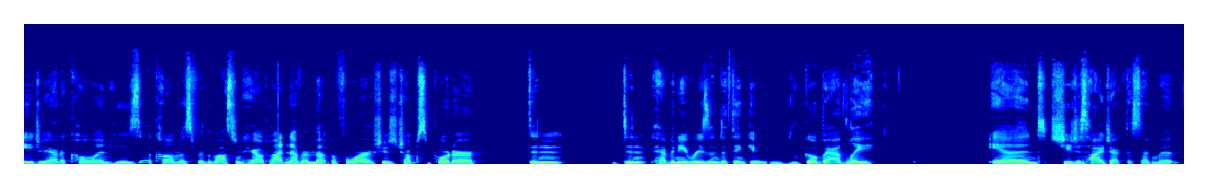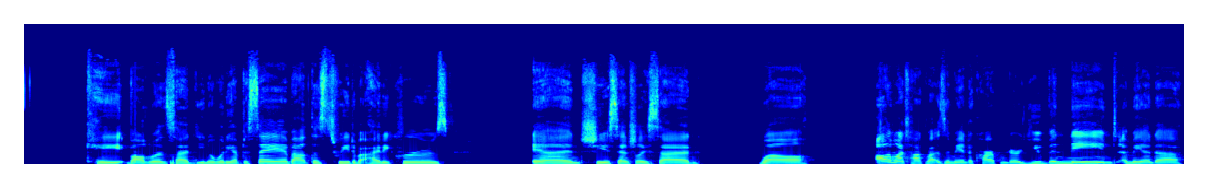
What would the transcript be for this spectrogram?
Adriana Cohen, who's a columnist for the Boston Herald, who I'd never met before. She was a Trump supporter, didn't didn't have any reason to think it would go badly. And she just hijacked the segment. Kate Bolduan said, You know, what do you have to say about this tweet about Heidi Cruz? And she essentially said, Well, all I want to talk about is Amanda Carpenter. You've been named, Amanda,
